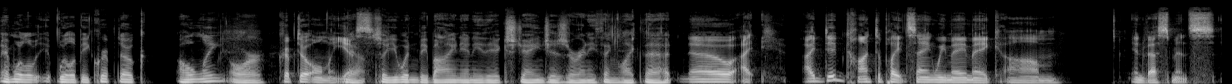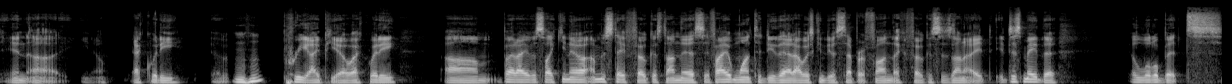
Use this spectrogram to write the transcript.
And will it, will it be crypto only or crypto only, yes. Yeah, so you wouldn't be buying any of the exchanges or anything like that. No, I I did contemplate saying we may make um, investments in uh, you know equity, uh, Mm-hmm. pre IPO equity. Um, but I was like, you know, I'm going to stay focused on this. If I want to do that, I always can do a separate fund that focuses on it. It just made the a little bit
